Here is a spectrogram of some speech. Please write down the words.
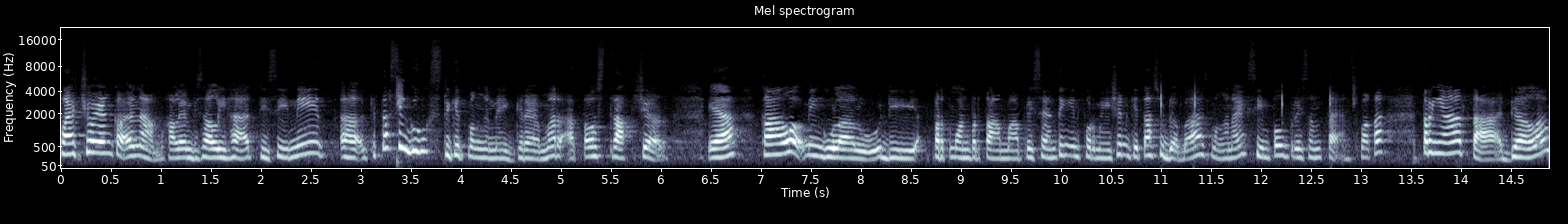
slideshow yang keenam. Kalian bisa lihat di sini uh, kita singgung sedikit mengenai grammar atau structure ya. Kalau minggu lalu di pertemuan pertama presenting information kita sudah bahas mengenai simple present tense. Maka ternyata dalam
